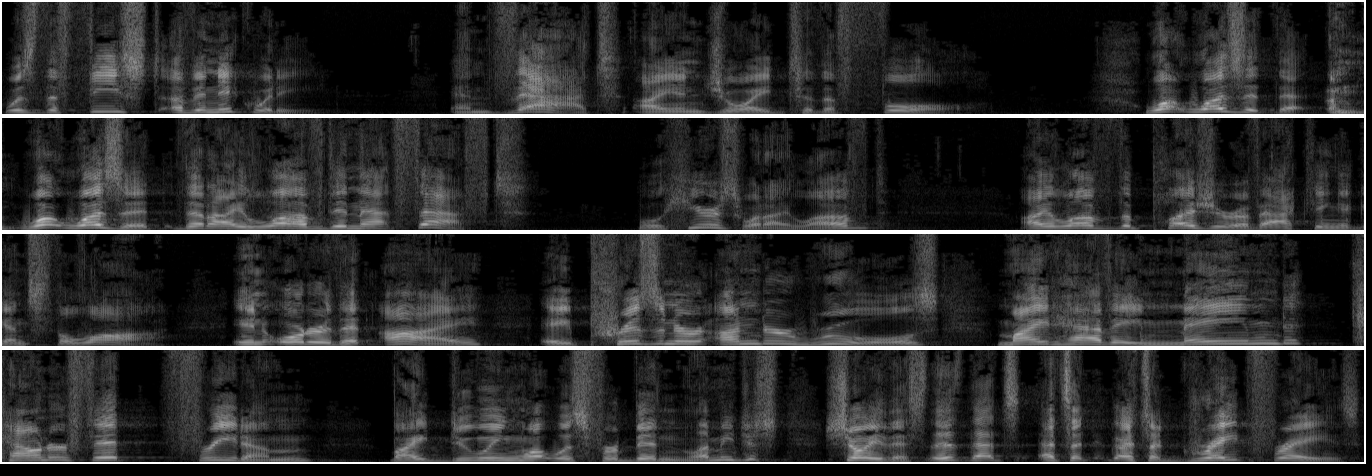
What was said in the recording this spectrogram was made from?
was the feast of iniquity, and that I enjoyed to the full. What was it that what was it that I loved in that theft? Well, here's what I loved. I loved the pleasure of acting against the law, in order that I, a prisoner under rules, might have a maimed counterfeit freedom by doing what was forbidden. Let me just show you this. That's, that's, a, that's a great phrase.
